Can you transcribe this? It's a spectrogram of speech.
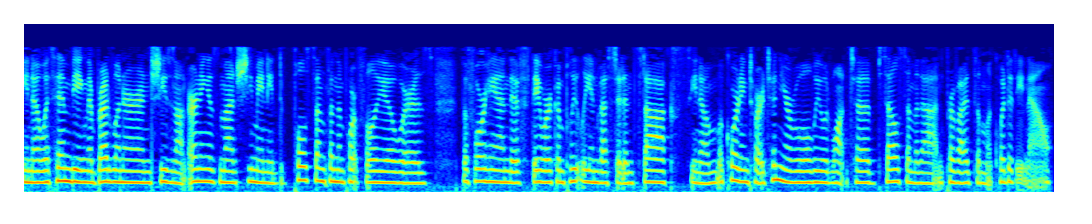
You know, with him being the breadwinner and she's not earning as much, she may need to pull some from the portfolio, whereas beforehand, if they were completely invested in stocks, you know, according to our 10 year rule, we would want to sell some of that and provide some liquidity now.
